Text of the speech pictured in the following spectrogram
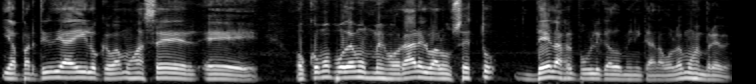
y a partir de ahí lo que vamos a hacer eh, o cómo podemos mejorar el baloncesto de la República Dominicana. Volvemos en breve.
